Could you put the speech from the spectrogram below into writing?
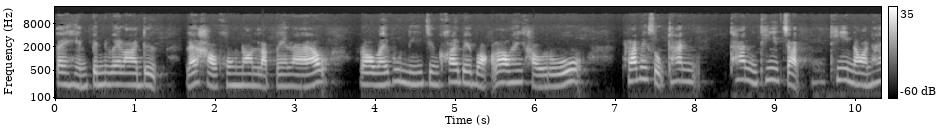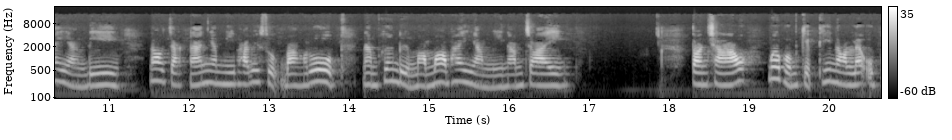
แต่เห็นเป็นเวลาดึก และเขาคงนอนหลับไปแล้ว รอไว้พรุ่งนี้จึงค่อยไปบอกเล่าให้เขารู้ พระภิกษุท่านท่านที่จัดที่นอนให้อย่างดี นอกจากนั้นยังมีพระภิกษุบางรูปนำเครื่องดื่มมามอบให้อย่างมีน้ำใจ ตอนเช้าเมื่อผมเก็บที่นอนและอุป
